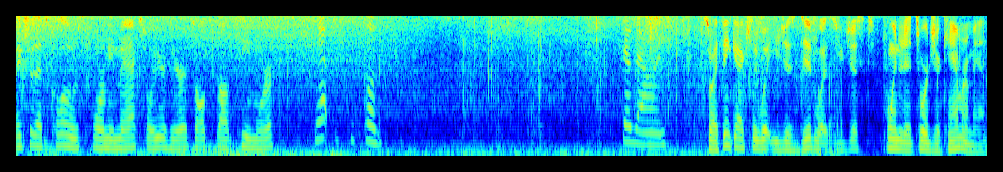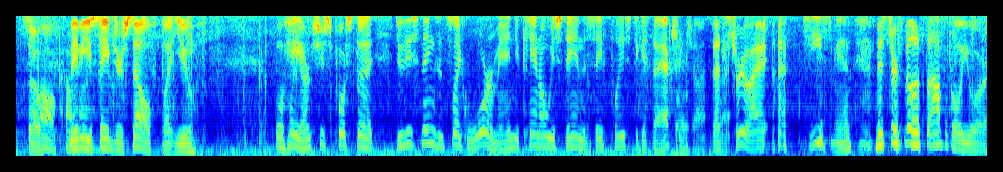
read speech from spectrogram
Make sure that's closed for me, Max, while you're here. It's all about teamwork. Yep, it's closed. Still going. So I think actually what you just did was you just pointed it towards your cameraman. So Oh, maybe on. you saved yourself, but you Well, hey, aren't you supposed to do these things? It's like war, man. You can't always stay in the safe place to get the action shots. That's true. I jeez, man. Mr. Philosophical you are.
